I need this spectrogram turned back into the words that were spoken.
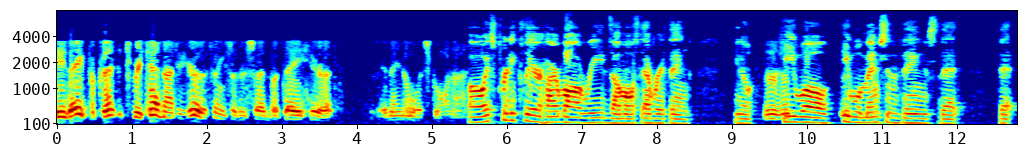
He, they pretend not to hear the things that are said, but they hear it and they know what's going on. Oh, it's pretty clear. Harbaugh reads almost everything. You know, mm-hmm. he will he will mention things that that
